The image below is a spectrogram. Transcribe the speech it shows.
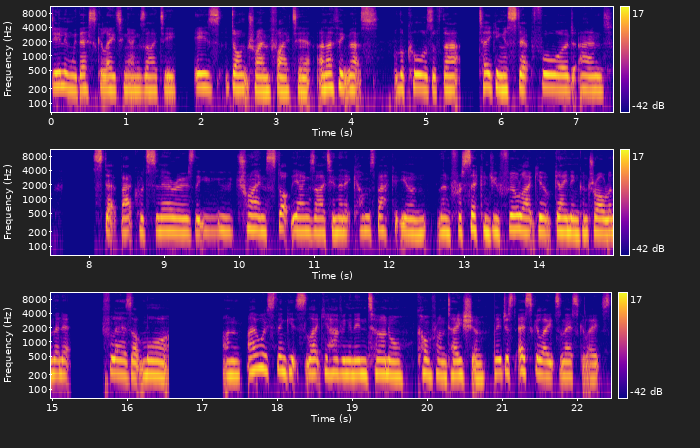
dealing with escalating anxiety is don't try and fight it. And I think that's the cause of that. Taking a step forward and step backward scenarios that you, you try and stop the anxiety and then it comes back at you and then for a second you feel like you're gaining control and then it flares up more and I always think it's like you're having an internal confrontation. It just escalates and escalates.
